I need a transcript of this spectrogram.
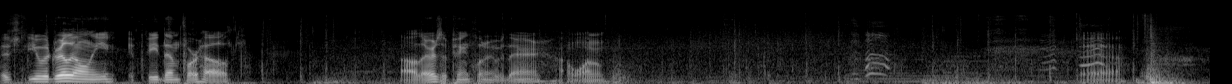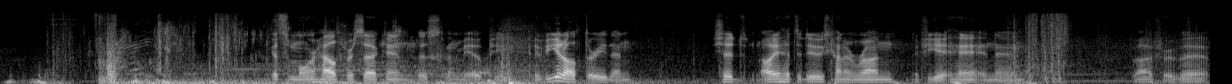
It's, you would really only feed them for health. Oh, there's a pink one over there. I want him. Yeah. Get some more health for a second. This is gonna be OP. If you get all three, then should all you have to do is kind of run if you get hit, and then Buy for a bit.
